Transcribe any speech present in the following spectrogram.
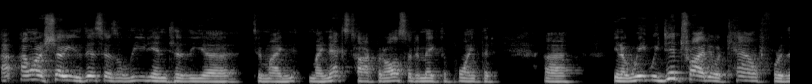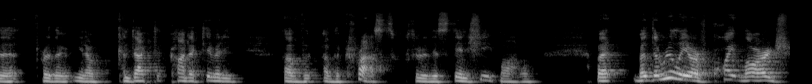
I, I want to show you this as a lead into the uh, to my my next talk, but also to make the point that uh, you know we, we did try to account for the for the you know conduct conductivity of the of the crust through this thin sheet model, but but there really are quite large,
